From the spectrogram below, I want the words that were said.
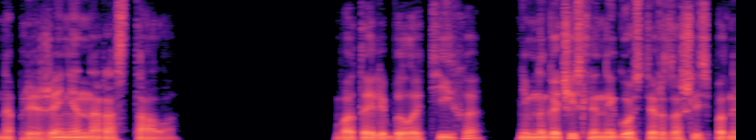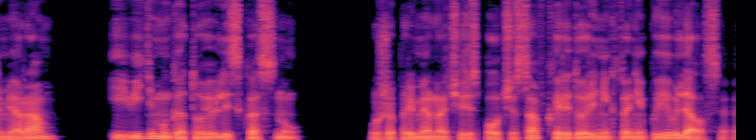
Напряжение нарастало. В отеле было тихо, немногочисленные гости разошлись по номерам и, видимо, готовились ко сну. Уже примерно через полчаса в коридоре никто не появлялся.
